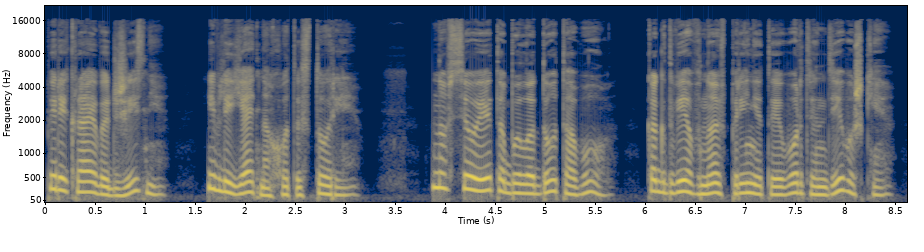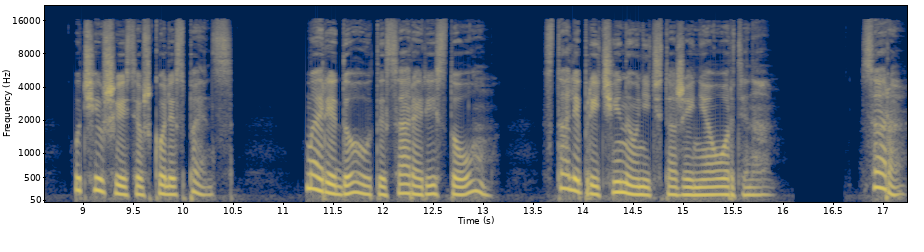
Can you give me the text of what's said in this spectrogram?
перекраивать жизни и влиять на ход истории. Но все это было до того, как две вновь принятые в Орден девушки учившиеся в школе Спенс, Мэри Доут и Сара Ристоум, стали причиной уничтожения Ордена. Сара,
